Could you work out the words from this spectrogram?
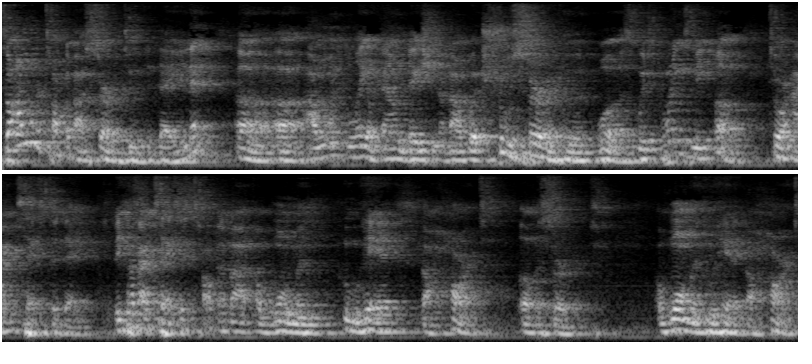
So I want to talk about servitude today, and that uh, uh, I want to lay a foundation about what true servanthood was, which brings me up to our text today. Because our text is talking about a woman who had the heart of a servant. A woman who had the heart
